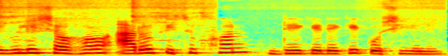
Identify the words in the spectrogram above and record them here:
এগুলি সহ আরও কিছুক্ষণ ঢেকে ঢেকে কষিয়ে নেব।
